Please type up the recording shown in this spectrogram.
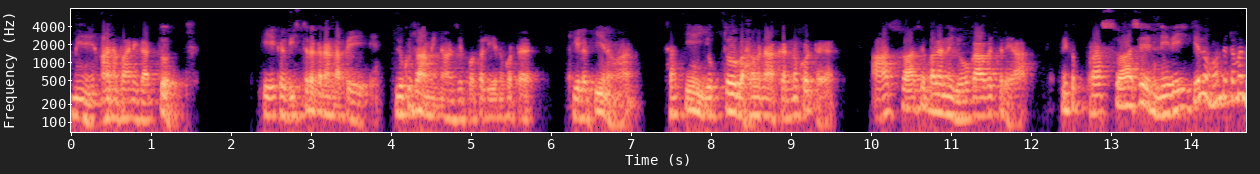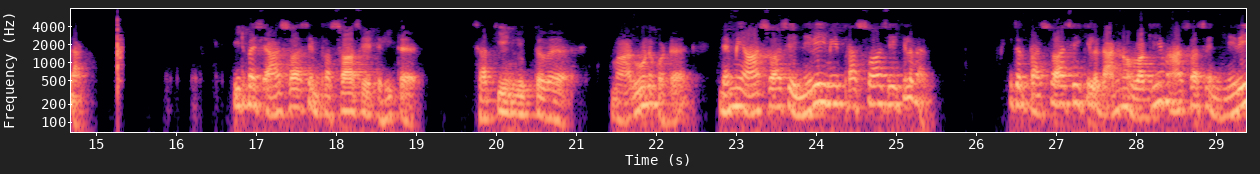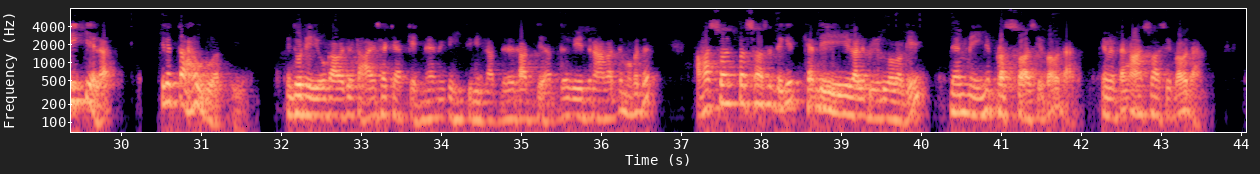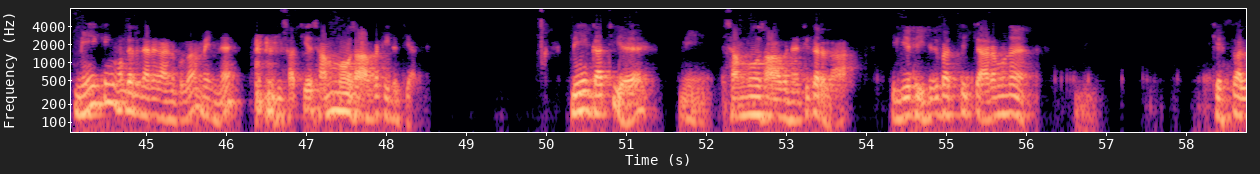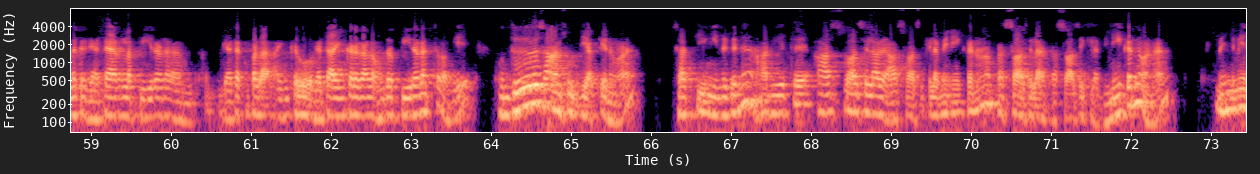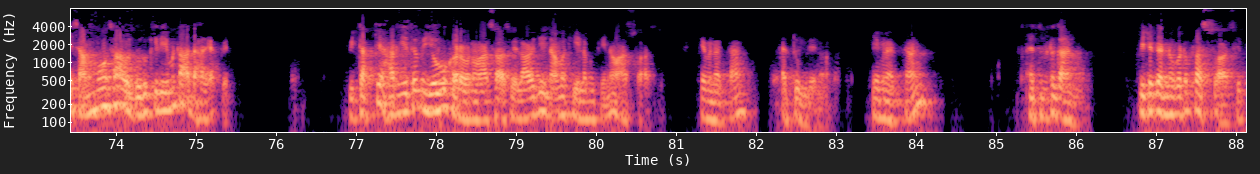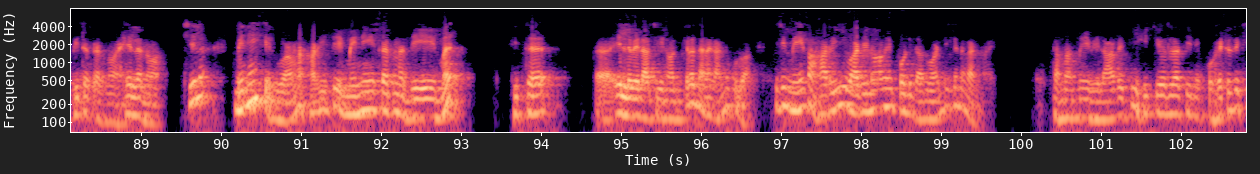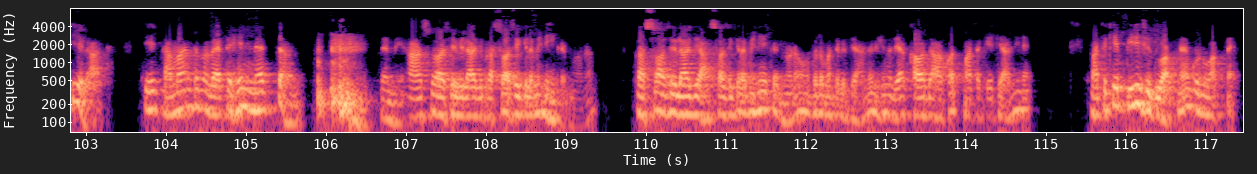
මේ ආනපානෙ ගත්තොත් ඒක විස්තර කරන්න අපේ ලুকু ස්වාමීන් වහන්සේ පොත ලියනකොට කියලා කියනවා සතියේ යුක්තව භාවනා කරනකොට ආස්වාසය බලන යෝගාවචරයා මේක ප්‍රස්වාසය නෙවෙයි කියලා හොඳටම දන්නවා. ඊට පස්සේ ආස්වාසයෙන් ප්‍රස්වාසයට හිත සතියෙන් යුක්තව මාරුවනකොට දැන් මේ ආස්වාසය නෙවෙයි මේ ප්‍රස්වාසය කියලා ගන්න. ඒතර ප්‍රස්වාසය කියලා දන්නවා වගේම ආස්වාසය නෙවෙයි කියලා ඒක තහවුරුවක් තියෙනවා. එතකොට මේ යෝගාවචරයට ආයසකයක් එන්නේ නැහැ මේක හිතවිල්ලක්ද සත්‍යයක්ද වේදනාවක්ද මොකද ආස්වාස් ප්‍රස්වාස දෙකේ කැඳේ ගල බේරුවා වගේ දැන් මේ ඉන්නේ ප්‍රස්වාසයේ බව දාන්න. එහෙම නැත්නම් ආස්වාසයේ බව දාන්න. මේකෙන් හොඳට දැනගන්න පුළුවන් මෙන්න සත්‍ය සම්මෝසාවකට ඉඳ කියන්නේ. මේ ගතිය මේ සම්මෝසාව නැති කරලා එළියට ඉදිරිපත් වෙච්ච අරමුණ කෙස්වලක ගැට ඇරලා පීරලා ගැට කපල අයින් කරුව ගැට අයින් කරගලා හොඳ පීරගත්තා වගේ හොඳ සාංශුද්ධියක් එනවා සත්‍යයෙන් ඉඳගෙන හරියට ආස්වාසලාවේ ආස්වාස කියලා මෙනෙහි කරනවා ප්‍රස්වාසලාවේ ප්‍රස්වාස කියලා මෙනෙහි කරනවා නම් මෙන්න මේ සම්මෝසාව දුරු කිරීමට ආධාරයක් වෙනවා විතක්කේ හරියටම යොමු කරනවා ආස්වාස වේලාවේදී නම කියලාම කියනවා ආස්වාසය එහෙම නැත්නම් ඇතුල් වෙනවා එහෙම නැත්නම් ඇතුළට ගන්නවා පිට කරනකොට ප්‍රස්වාසය පිට කරනවා හෙලනවා කියලා මෙනෙහි කෙරුවාම හරියට මෙනෙහි කරන දේම හිත එල්ල වෙලා තියෙනවා කියලා දැනගන්න පුළුවන්. ඉතින් මේක හරිය වටිනවා මේ පොඩි දරුවන්ට ඉගෙන ගන්නවා. තමන් මේ වෙලාවේදී හිත යොදලා තියෙන්නේ කොහෙටද කියලා ඒ තමන්ටම වැටහෙන්නේ නැත්නම් දැන් මේ ආස්වාසය වෙලාදී ප්‍රස්වාසය කියලා මෙනෙහි කරනවා නම් ප්‍රස්වාසය වෙලාදී ආස්වාසය කියලා මෙනෙහි කරනවා නම් හොඳට මතක තියාගන්න එහෙම දෙයක් කවදාකවත් මතකයට යන්නේ නැහැ. මතකයේ පිරිසිදුවක් නැහැ ගුණයක් නැහැ.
